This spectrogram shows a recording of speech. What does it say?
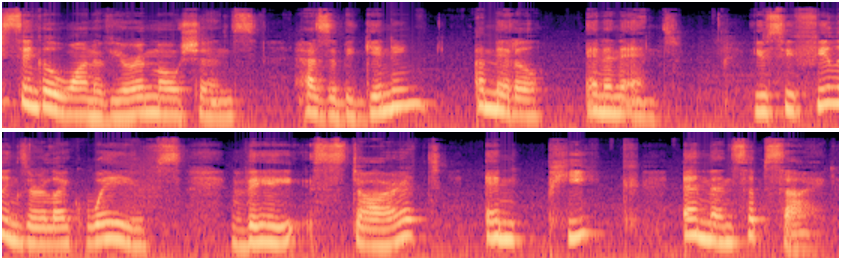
single one of your emotions has a beginning, a middle, and an end. You see, feelings are like waves. They start and peak and then subside.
